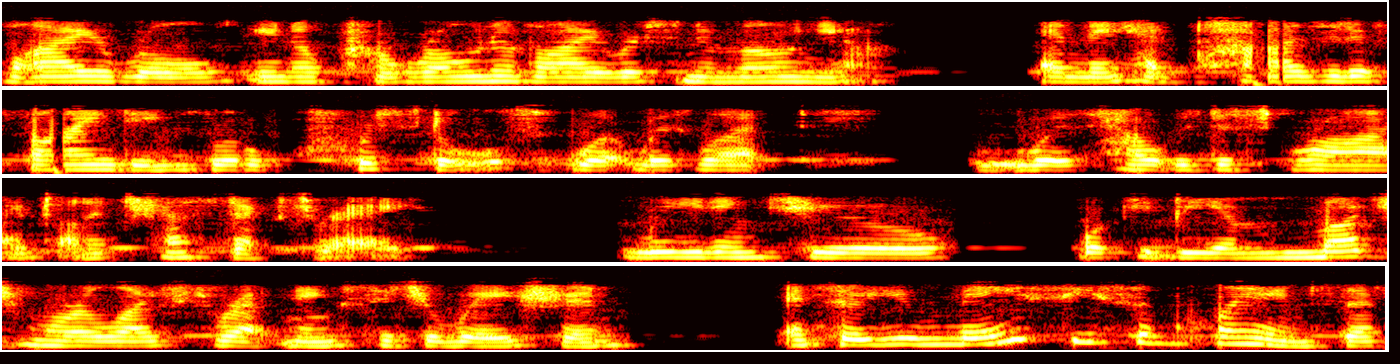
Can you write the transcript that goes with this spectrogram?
viral, you know, coronavirus pneumonia. And they had positive findings, little crystals, what was what was how it was described on a chest x-ray, leading to what could be a much more life-threatening situation. And so you may see some claims that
